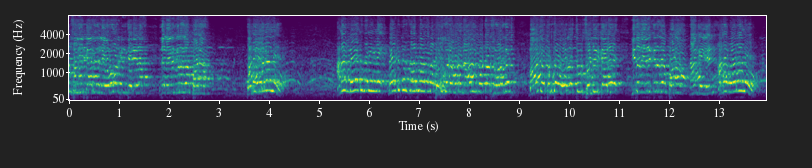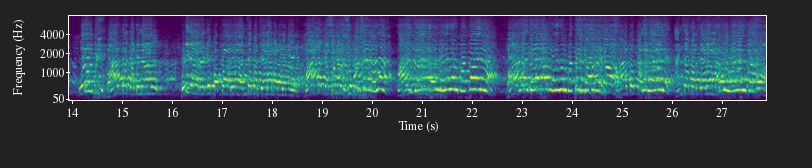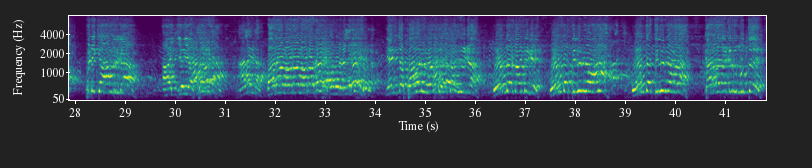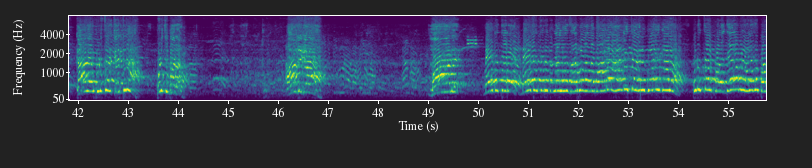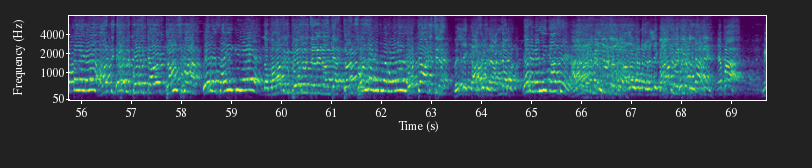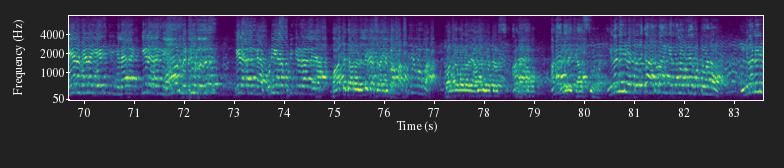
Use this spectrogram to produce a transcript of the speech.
எவ்வளவு சொல்லியிருக்காங்க இதுல எவ்வளவு இருக்குன்னு தெரியல. இதுல இருக்கிறதா பணம் ஆனா மேட்டுதரைகளை மேட்டுதர் சார்பாக பொதுக்கூட ஒரு நாலு மோட்டார்ஸ் வழங்கும். மாவட்டப்படுத்த ஒரு லட்சம் சொல்லியிருக்காரு. இதுல இருக்கிறது பணம் நாங்க ஆனா ஒரு ஒரு ஆள் பிடி. மாவட்ட கட்டினால் பிடிக்காரருக்கு பத்தாயிரம் ரூபாய் அஞ்சு வர முத்து. காலையை பிடிச்சா கத்துனா பிடிச்சு பாரு. ஆள் மாடு. மேடு தெரு மேடு தெரு பண்ணலாம் சார்பா அந்த மாடு. ஆண்டிச்சாரு கோயில் காலம் பிடிச்சா போல. தேவன் அழகு பத்தாயிரம் ஆண்டிச்சாரு கோயில் காலம் டிரான்ஸ்பார் ஒரு சைக்கிள் வெள்ளை காசு அண்ணா. ஒரு வெள்ளி காசு. மாட்டுக்கார வெள்ளை காசு வாங்கிப்பா வந்த முறை அழகு ஆனா வெள்ளை காசு இளநீர் வெட்டுறதுக்கு அருவா இங்க இருந்தாலும் உடனே கொண்டு வரோம் இளநீர்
